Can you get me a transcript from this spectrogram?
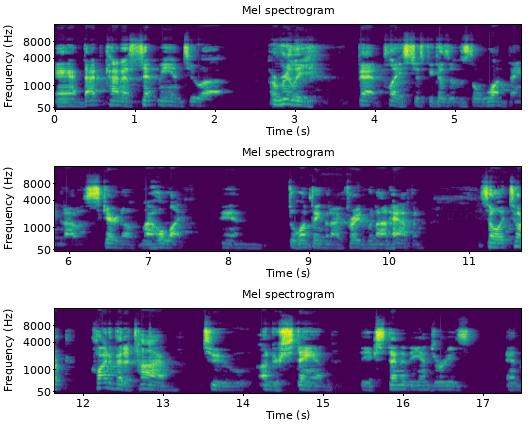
And that kind of sent me into a, a really bad place just because it was the one thing that I was scared of my whole life and the one thing that I prayed would not happen. So it took quite a bit of time to understand the extent of the injuries and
